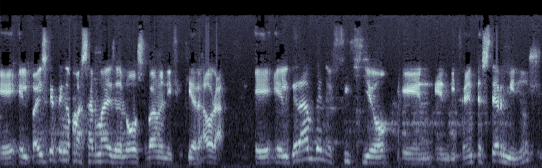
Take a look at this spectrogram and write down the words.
Eh, el país que tenga más armas, desde luego, se va a beneficiar. Ahora, eh, el gran beneficio en, diferentes términos,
